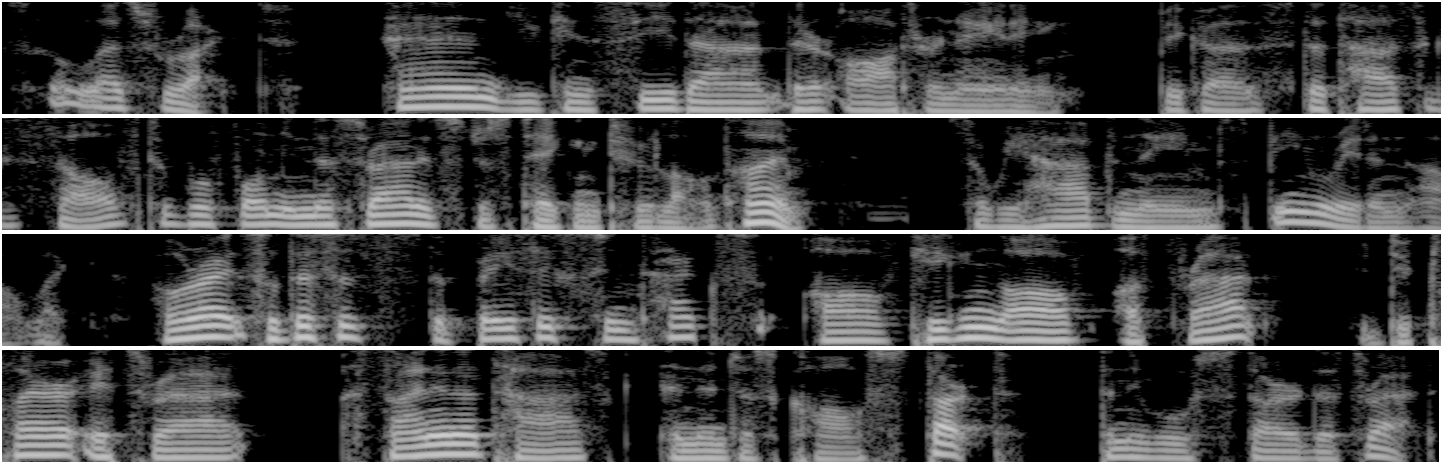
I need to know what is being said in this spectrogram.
So let's write. And you can see that they're alternating because the task itself to perform in this thread is just taking too long time. So we have the names being written out like. Alright, so this is the basic syntax of kicking off a thread. You declare a thread, assign it a task, and then just call start. Then it will start the thread.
